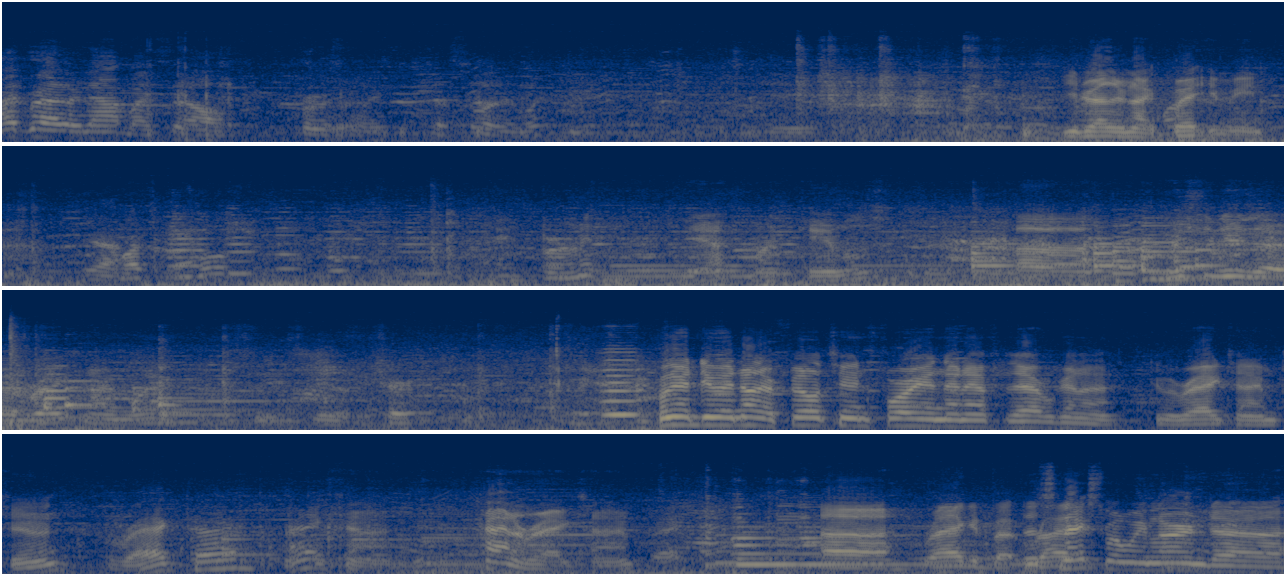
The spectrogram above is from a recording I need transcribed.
I'd rather not myself, personally. You'd rather not quit, you mean? Yeah. Martha Campbell and burn it. Yeah, Martha Campbell's. Uh, we should do the right leg. Sure. We're gonna do another fill tune for you, and then after that, we're gonna do a ragtime tune. Ragtime? Ragtime, kind of ragtime. Uh, Ragged, but this right. next one we learned, uh,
